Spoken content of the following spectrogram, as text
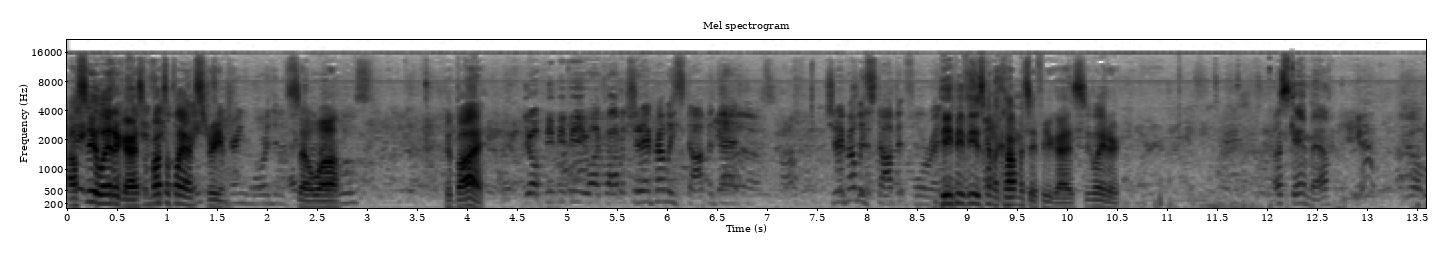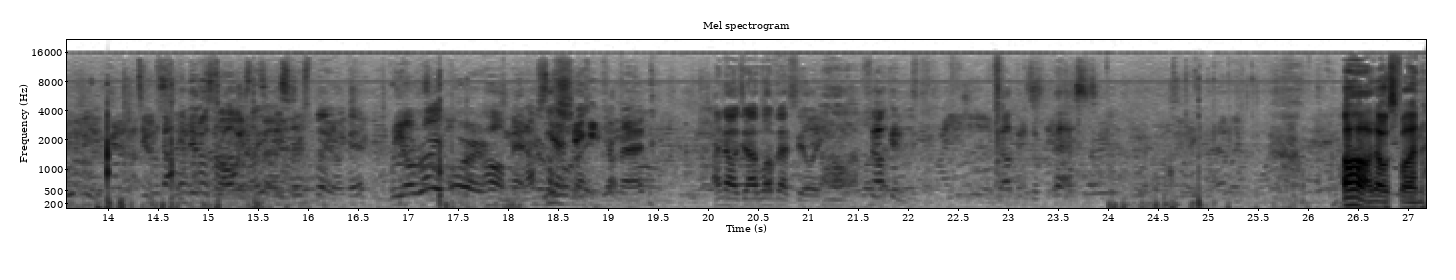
I'll see you later, guys. I'm about to play on stream. So, uh, goodbye. Yo, PPV, you want comments? Should I probably stop at that? Should I probably stop at four red? PPV is going to commentate for you guys. See you later. Nice game, man. Yeah. Dude, Falcon Dittos are always the best. First player, okay? We all right, or? Oh man, I'm still Yeah. shaking from that. I know, dude. I love that feeling. Falcon. Falcon's the best. Oh, that was fun.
